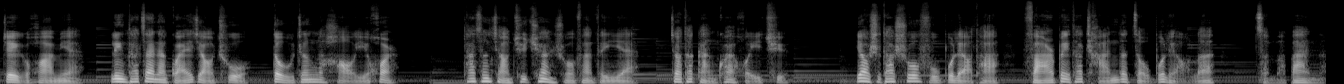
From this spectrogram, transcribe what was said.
这个画面令他在那拐角处斗争了好一会儿。他曾想去劝说范飞燕，叫她赶快回去。要是他说服不了他，反而被他缠得走不了了，怎么办呢？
